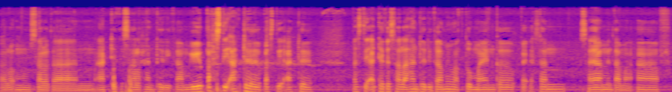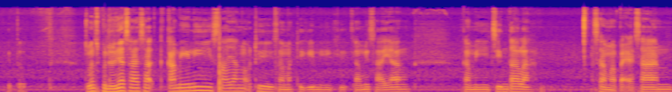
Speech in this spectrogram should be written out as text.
kalau misalkan ada kesalahan dari kami ya pasti ada pasti ada pasti ada kesalahan dari kami waktu main ke PSan saya minta maaf gitu. Cuman sebenarnya saya, kami ini sayang kok di sama di gini kami sayang kami cinta lah sama PSan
